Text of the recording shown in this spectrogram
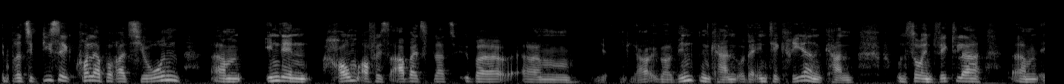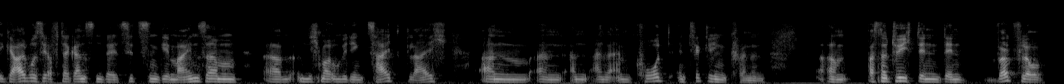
im Prinzip diese Kollaboration ähm, in den Homeoffice-Arbeitsplatz über, ähm, ja, überwinden kann oder integrieren kann und so Entwickler, ähm, egal wo sie auf der ganzen Welt sitzen, gemeinsam, ähm, nicht mal unbedingt zeitgleich, an, an, an, an einem Code entwickeln können. Ähm, was natürlich den, den Workflow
